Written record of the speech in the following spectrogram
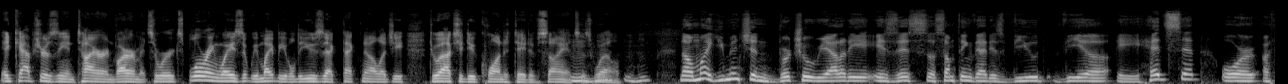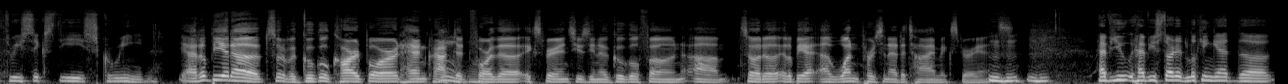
it captures the entire environment. So we're exploring ways that we might be able to use that technology to actually do quantitative science mm-hmm, as well. Mm-hmm. Now, Mike, you mentioned virtual reality. Is this uh, something that is viewed via a headset or a 360 screen? Yeah, it'll be in a sort of a Google Cardboard, handcrafted mm-hmm. for the experience using a Google phone. Um, so it'll it'll be a, a, one person at a time experience. Mm-hmm, mm-hmm. Have you have you started looking at the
